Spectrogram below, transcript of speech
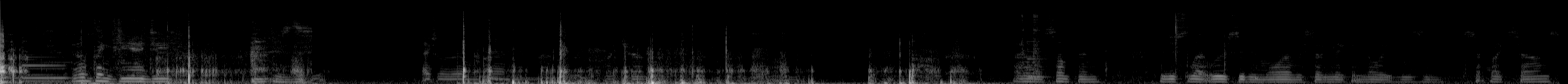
I don't think GAG is the. Actually, we're on the plan. Like travel. Um, I don't know something. We just let loose even more, and we started making noises and like sounds.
